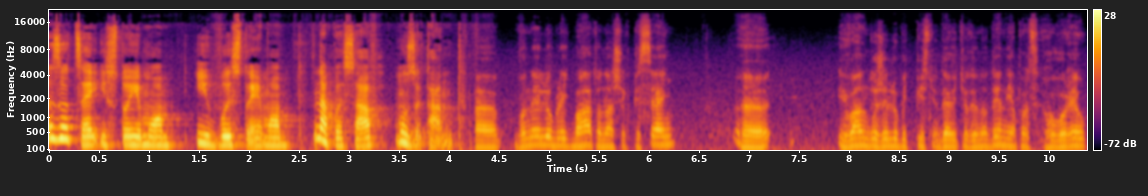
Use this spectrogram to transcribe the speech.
За це і стоїмо, і вистоїмо. Написав музикант. Е, Вони люблять багато наших пісень. Е, Іван дуже любить пісню 911, я про це говорив.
